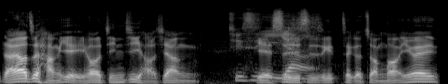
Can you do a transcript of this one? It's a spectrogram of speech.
来到这行业以后，经济好像其实也是是这个这个状况，因为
